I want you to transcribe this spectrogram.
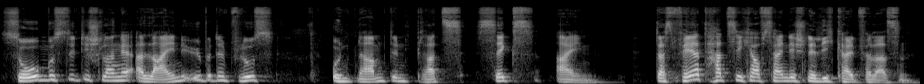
So musste die Schlange alleine über den Fluss und nahm den Platz sechs ein. Das Pferd hat sich auf seine Schnelligkeit verlassen.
